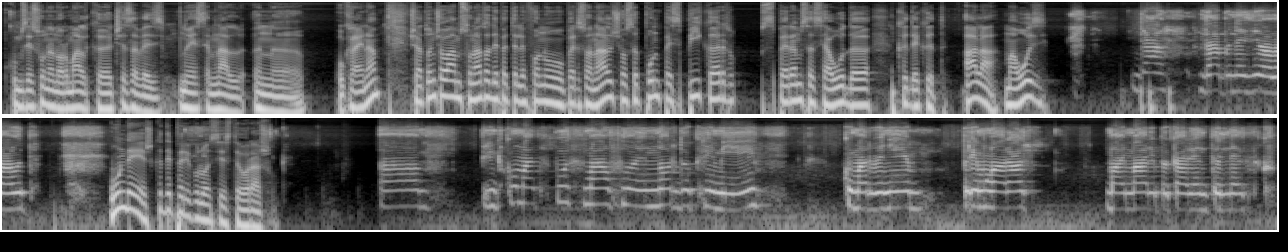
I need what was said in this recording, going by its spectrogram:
cum se sună normal, că ce să vezi, nu e semnal în uh, Ucraina. Și atunci o am sunat-o de pe telefonul personal și o să pun pe speaker, sperăm să se audă cât de cât. Ala, mă auzi? Da, da, bună ziua, vă aud. Unde ești? Cât de periculos este orașul? Uh, cum ați spus, mă aflu în nordul Crimiei, cum ar veni primul oraș mai mare pe care întâlnesc,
